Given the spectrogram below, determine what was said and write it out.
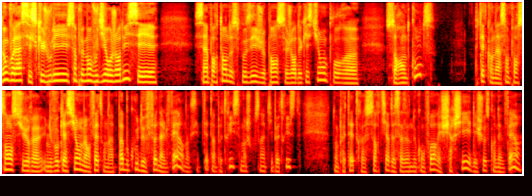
Donc voilà, c'est ce que je voulais simplement vous dire aujourd'hui. C'est important de se poser, je pense, ce genre de questions pour euh, s'en rendre compte. Peut-être qu'on est à 100% sur euh, une vocation, mais en fait, on n'a pas beaucoup de fun à le faire, donc c'est peut-être un peu triste. Moi, je trouve ça un petit peu triste. Donc peut-être sortir de sa zone de confort et chercher des choses qu'on aime faire.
